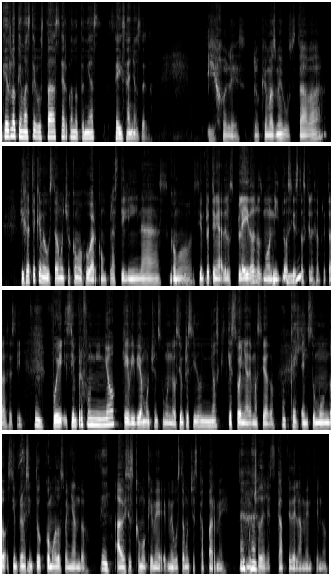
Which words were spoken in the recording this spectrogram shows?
¿qué es lo que más te gustaba hacer cuando tenías seis años de edad? Híjoles, lo que más me gustaba, fíjate que me gustaba mucho como jugar con plastilinas, como siempre tenía de los Play-Doh, los monitos y ujú, estos que les apretabas así. Sí, Fui, siempre fui un niño que vivía mucho en su mundo, siempre he sido un niño que, que sueña demasiado. ok, En su mundo siempre me siento cómodo soñando. sí, A veces como que me, me gusta mucho escaparme, soy ajá, mucho del escape de la mente, ¿no?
